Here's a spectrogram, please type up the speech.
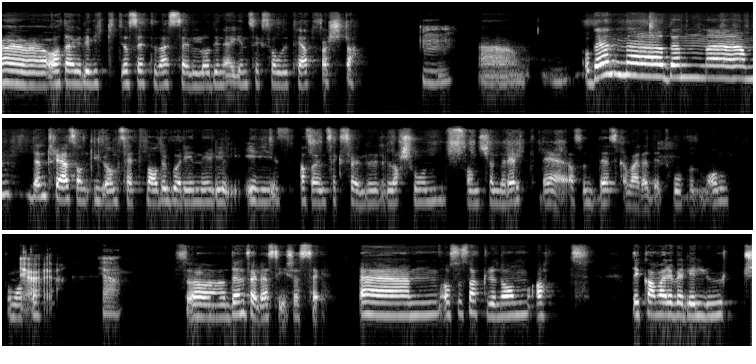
Eh, og at det er veldig viktig å sette deg selv og din egen seksualitet først. da. Mm. Um, og den, eh, den, eh, den tror jeg sånn uansett hva du går inn i, i altså en seksuell relasjon sånn generelt, det, altså, det skal være ditt hovedmål, på en måte. Ja, ja. Ja. Så den føler jeg sier seg selv. Og så snakker hun om at det kan være veldig lurt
